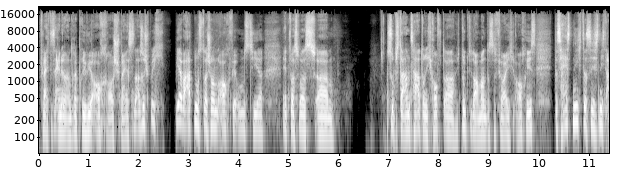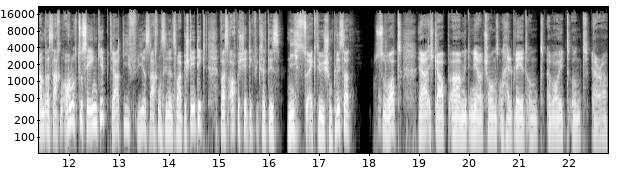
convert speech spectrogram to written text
vielleicht das eine oder andere Preview auch rausschmeißen. Also sprich, wir erwarten uns da schon auch für uns hier etwas, was ähm, Substanz hat und ich hoffe, äh, ich drücke die Daumen, dass es für euch auch ist. Das heißt nicht, dass es nicht andere Sachen auch noch zu sehen gibt. Ja, die vier Sachen sind jetzt mal bestätigt. Was auch bestätigt, wie gesagt, ist nichts zu Activision Blizzard. So what? Ja, ich glaube, äh, mit Indiana Jones und Hellblade und Avoid und Error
